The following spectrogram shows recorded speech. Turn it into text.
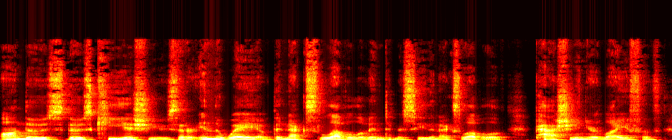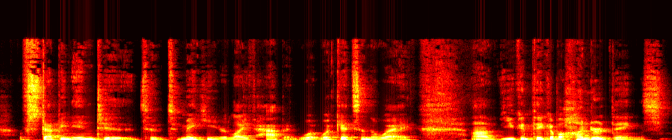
on those, those key issues that are in the way of the next level of intimacy, the next level of passion in your life, of, of stepping into, to, to making your life happen. What, what gets in the way? Uh, you can think of a hundred things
